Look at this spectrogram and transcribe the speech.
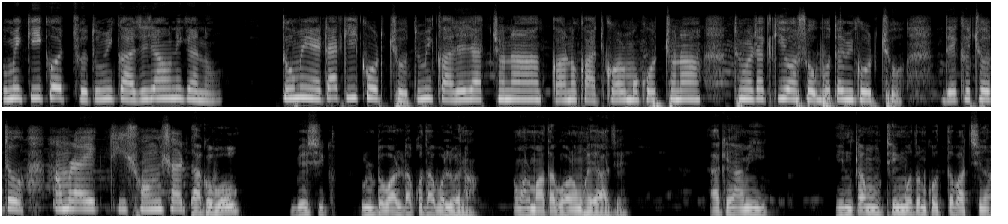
তুমি কি করছ? তুমি কাজে যাওনি কেন? তুমি এটা কি করছ? তুমি কাজে যাচ্ছ না? কেন কাজকর্ম করছ না? তুমি এটা কি অসভ্যতামি করছ? দেখেছ তো আমরা একটি সংসার দেখো বউ বেশি উল্টো পাল্টা কথা বলবে না। আমার মাথা গরম হয়ে আছে। একে আমি ইনকাম ঠিক মতন করতে পারছি না।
